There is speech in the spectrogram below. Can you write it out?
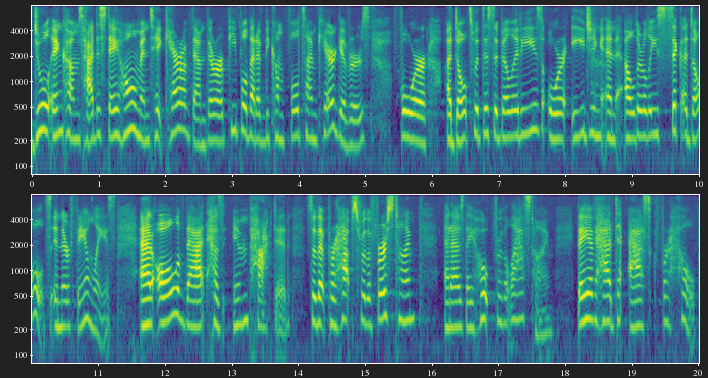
dual incomes had to stay home and take care of them. There are people that have become full time caregivers for adults with disabilities or aging and elderly sick adults in their families. And all of that has impacted so that perhaps for the first time, and as they hope for the last time, they have had to ask for help.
